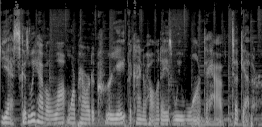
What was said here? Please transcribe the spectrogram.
Yes, because we have a lot more power to create the kind of holidays we want to have together.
